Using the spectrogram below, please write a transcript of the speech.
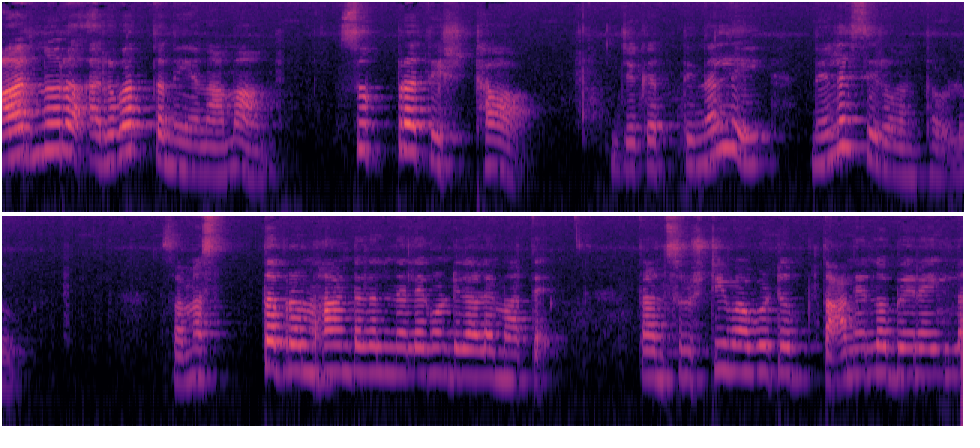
ಆರುನೂರ ಅರವತ್ತನೆಯ ನಾಮ, ಸುಪ್ರತಿಷ್ಠಾ. ಜಗತ್ತಿನಲ್ಲಿ ನೆಲೆಸಿರುವಂಥವಳು. ಸಮಸ್ತ ಬ್ರಹ್ಮಾಂಡದಲ್ಲಿ ನೆಲೆಗೊಂಡಿದ್ದಾಳೆ ಮಾತೆ. ತಾನು ಸೃಷ್ಟಿ ಮಾಡಿಬಿಟ್ಟು ತಾನೆಲ್ಲೋ ಬೇರೆ ಇಲ್ಲ.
